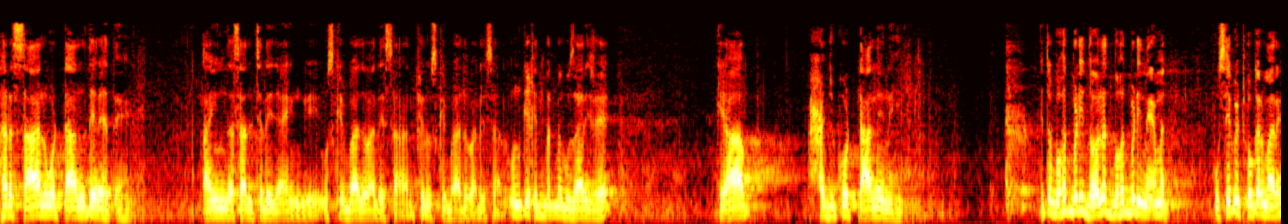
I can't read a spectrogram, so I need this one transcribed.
ہر سال وہ ٹالتے رہتے ہیں۔ آئندہ سال چلے جائیں گے، اس کے بعد والے سال، پھر اس کے بعد والے سال۔ ان کی خدمت میں گزارش ہے کہ آپ حج کو ٹالے نہیں۔ یہ تو بہت بڑی دولت، بہت بڑی نعمت۔ اسے کوئی ٹھوکر مارے؟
